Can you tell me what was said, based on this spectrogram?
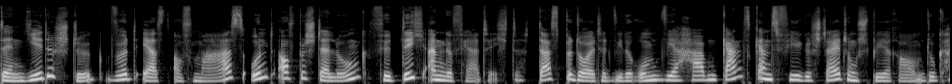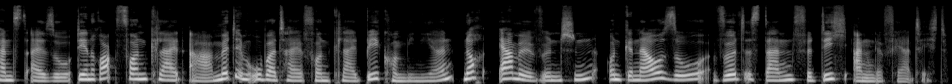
Denn jedes Stück wird erst auf Maß und auf Bestellung für dich angefertigt. Das bedeutet wiederum, wir haben ganz, ganz viel Gestaltungsspielraum. Du kannst also den Rock von Kleid A mit dem Oberteil von Kleid B kombinieren, noch Ärmel wünschen und genau so wird es dann für dich angefertigt.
